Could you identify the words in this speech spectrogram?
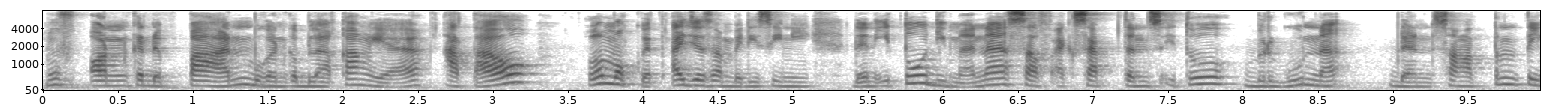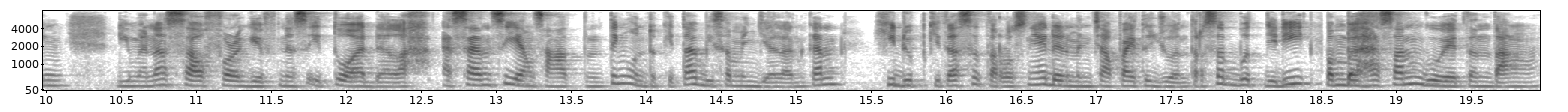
move on ke depan bukan ke belakang ya atau lo mau quit aja sampai di sini. Dan itu di mana self acceptance itu berguna dan sangat penting di mana self forgiveness itu adalah esensi yang sangat penting untuk kita bisa menjalankan hidup kita seterusnya dan mencapai tujuan tersebut. Jadi pembahasan gue tentang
